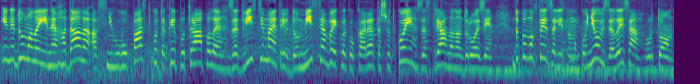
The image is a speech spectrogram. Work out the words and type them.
І не думали, і не гадали, а в снігову пастку таки потрапили. За 200 метрів до місця виклику карета швидкої застрягла на дорозі. Допомогти залізному коню взялися гуртом.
